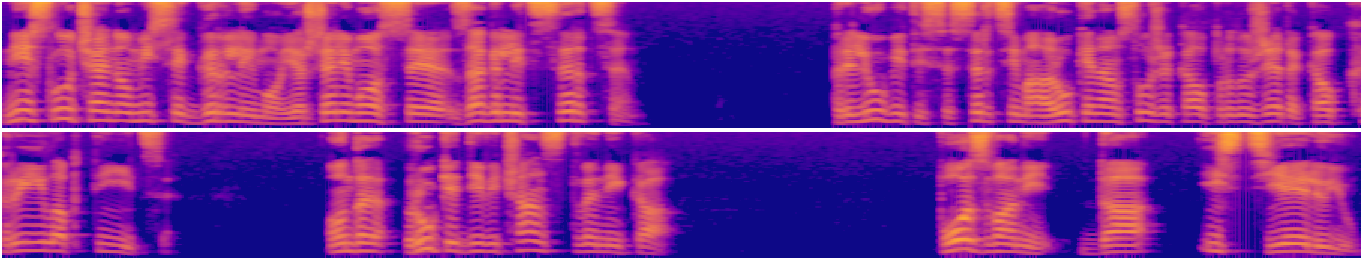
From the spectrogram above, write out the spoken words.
Nije slučajno mi se grlimo, jer želimo se zagrliti srcem. Preljubiti se srcima, a ruke nam služe kao produžetak, kao krila ptice. Onda ruke djevičanstvenika pozvani da iscijeljuju,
